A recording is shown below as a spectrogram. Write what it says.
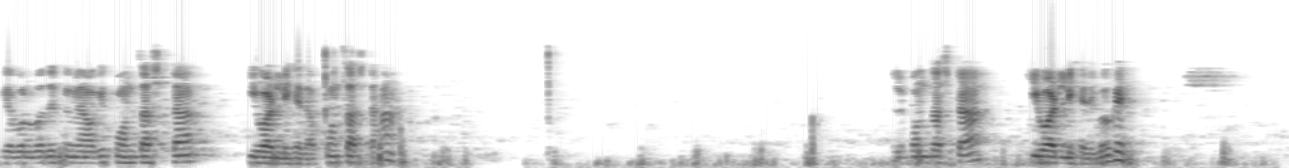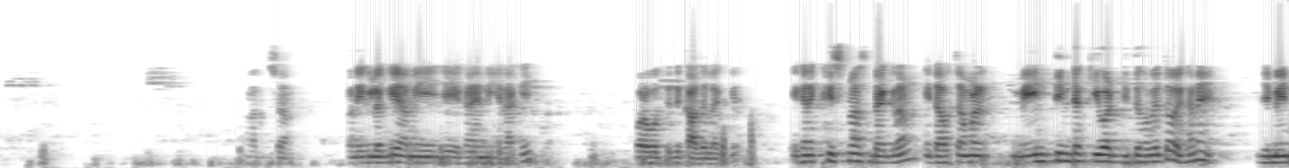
কে বলব যে তুমি আমাকে পঞ্চাশটা কিওয়ার্ড লিখে দাও, পঞ্চাশটা হ্যাঁ? পঞ্চাশটা কিওয়ার্ড লিখে দিব ওকে আচ্ছা কারণ এগুলোকে আমি যে এখানে নিয়ে রাখি, পরবর্তীতে কাজে লাগবে। এখানে ক্রিসমাস ব্যাকগ্রাউন্ড এটা হচ্ছে আমার মেইন তিনটা কিওয়ার্ড দিতে হবে তো এখানে? যে মেইন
